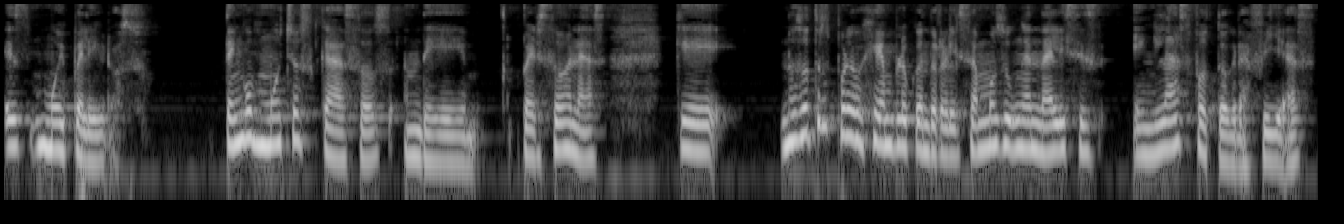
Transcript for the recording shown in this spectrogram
Es muy peligroso tengo muchos casos de personas que nosotros, por ejemplo, cuando realizamos un análisis en las fotografías,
